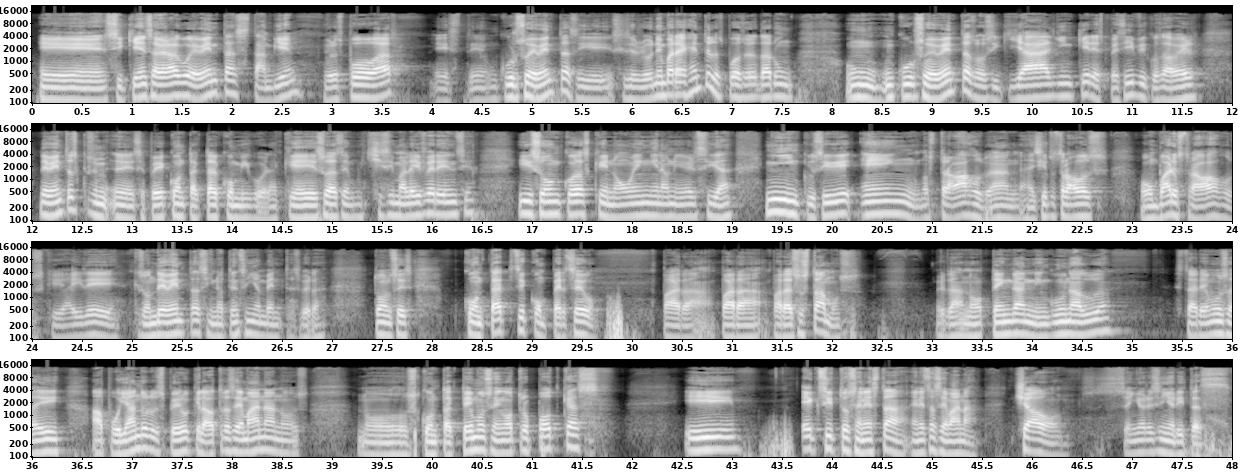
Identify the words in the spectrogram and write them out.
Eh, si quieren saber algo de ventas, también yo les puedo dar este, un curso de ventas. Y si se reúnen varias gente, les puedo hacer, dar un, un, curso de ventas. O si ya alguien quiere específico saber de ventas, pues, eh, se puede contactar conmigo, ¿verdad? Que eso hace muchísima la diferencia. Y son cosas que no ven en la universidad, ni inclusive en los trabajos, ¿verdad? Hay ciertos trabajos, o varios trabajos que hay de, que son de ventas y no te enseñan ventas, ¿verdad? Entonces, contáctese con Perseo para, para, para eso estamos, ¿verdad? No tengan ninguna duda. Estaremos ahí apoyándolos. Espero que la otra semana nos, nos contactemos en otro podcast. Y éxitos en esta, en esta semana. Chao, señores y señoritas.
